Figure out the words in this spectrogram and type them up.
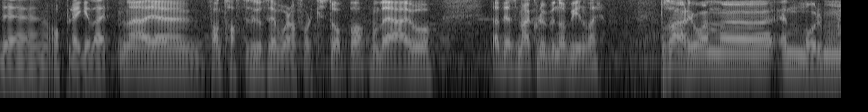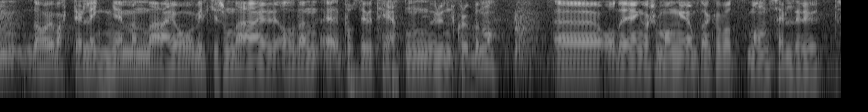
det opplegget der. Men det er eh, fantastisk å se hvordan folk står på. Og det er jo det, er det som er klubben og byen vår. Og så er det jo en uh, enorm Det har jo vært det lenge, men det er jo, virker som det er altså den eh, positiviteten rundt klubben. Da. Uh, og det engasjementet med tanke på at man selger ut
